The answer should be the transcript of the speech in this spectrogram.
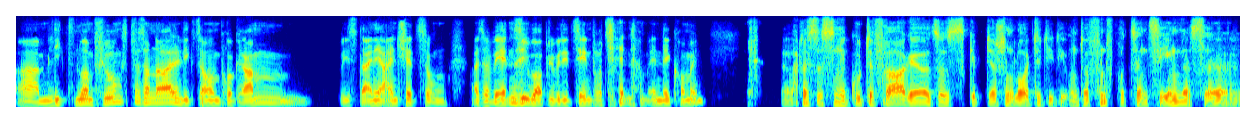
Ähm, liegt es nur am Führungspersonal? Liegt es auch am Programm? Wie ist deine Einschätzung? Also werden sie überhaupt über die zehn Prozent am Ende kommen? Ja, das ist eine gute Frage. Also es gibt ja schon Leute, die die unter fünf Prozent sehen. Das äh,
